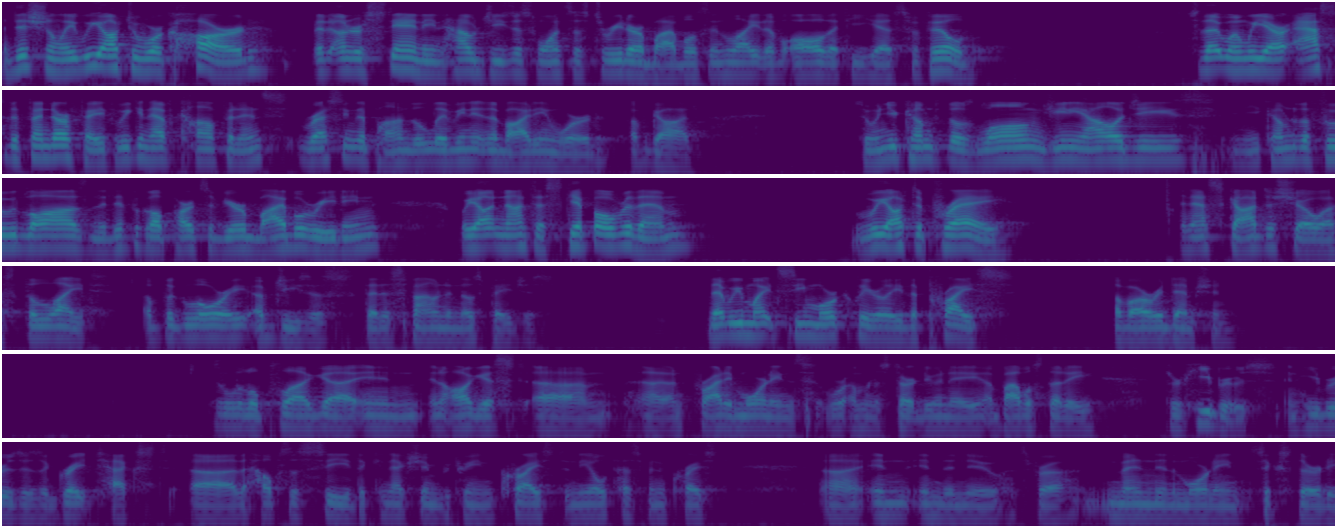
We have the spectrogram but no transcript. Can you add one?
Additionally, we ought to work hard at understanding how Jesus wants us to read our Bibles in light of all that he has fulfilled. So that when we are asked to defend our faith, we can have confidence resting upon the living and abiding Word of God. So when you come to those long genealogies and you come to the food laws and the difficult parts of your Bible reading, we ought not to skip over them. We ought to pray and ask God to show us the light of the glory of Jesus that is found in those pages, that we might see more clearly the price of our redemption. There's a little plug uh, in, in August um, uh, on Friday mornings. I'm going to start doing a, a, Bible study through Hebrews. And Hebrews is a great text uh, that helps us see the connection between Christ in the Old Testament and Christ uh, in, in the New. It's for men in the morning, 6.30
